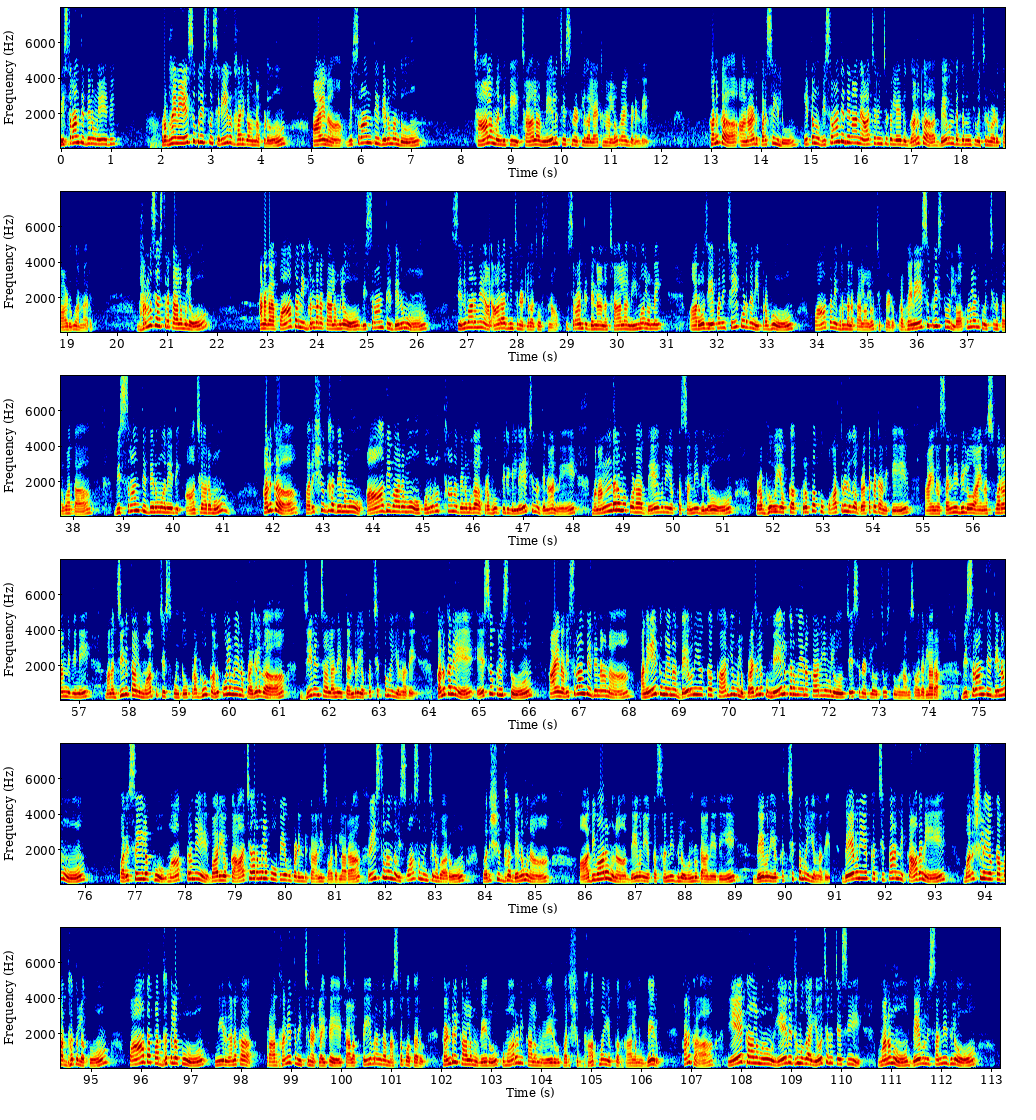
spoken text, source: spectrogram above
విశ్రాంతి దినం ఏది? ప్రభైన యేసుక్రీస్తు శరీరధారిగా ఉన్నప్పుడు ఆయన విశ్రాంతి దినమందు చాలామందికి చాలా మేలు చేసినట్లుగా లేఖనాల్లో వ్రాయబడింది. కనుక ఆనాడు పరిసయులు ఇతను విశ్రాంతి దినాన్ని ఆచరించటం లేదు గనుక దేవుని దగ్గర నుంచి వచ్చినవాడు కాడు అన్నారు. ధర్మశాస్త్ర కాలములో అనగా పాత నిబంధన కాలంలో విశ్రాంతి దినము శనివారమే ఆరాధించినట్లుగా చూస్తున్నాం విశ్రాంతి దినాన చాలా నియమాలు ఉన్నాయి ఆ రోజు ఏ పని చేయకూడదని ప్రభు పాత నిబంధన కాలంలో చెప్పాడు. ప్రభు అయిన యేసుక్రీస్తు లోకంలోనికి వచ్చిన తరువాత విశ్రాంతి దినము అనేది ఆచారము. కనుక పరిశుద్ధ దినము ఆదివారము పునరుత్థాన దినముగా ప్రభు తిరిగి లేచిన దినాన్ని మనందరము కూడా దేవుని యొక్క సన్నిధిలో ప్రభువు యొక్క కృపకు పాత్రులుగా బ్రతకటానికి ఆయన సన్నిధిలో ఆయన స్వరాన్ని విని మన జీవితాలు మార్పు చేసుకుంటూ ప్రభువుకు అనుకూలమైన ప్రజలుగా జీవించాలని తండ్రి యొక్క చిత్తమై ఉన్నది. కనుకనే యేసుక్రీస్తు ఆయన విశ్రాంతి దినాన అనేకమైన దేవుని యొక్క కార్యములు ప్రజలకు మేలుకరమైన కార్యములు చేసినట్లు చూస్తూ ఉన్నాం సోదరులారా. విశ్రాంతి దినము పరిసయులకు మాత్రమే వారి యొక్క ఆచారములకు ఉపయోగపడింది కానీ సోదరులారా క్రీస్తునందు విశ్వాసం ఉంచిన వారు పరిశుద్ధ దినమున ఆదివారమున దేవుని యొక్క సన్నిధిలో ఉండుట అనేది దేవుని యొక్క చిత్తమై ఉన్నది. దేవుని యొక్క చిత్తాన్ని కాదని మనుషుల యొక్క పద్ధతులకు పాత పద్ధతులకు మీరు గనక ప్రాధాన్యతనిచ్చినట్లయితే చాలా తీవ్రంగా నష్టపోతారు. తండ్రి కాలము వేరు కుమారుని కాలము వేరు పరిశుద్ధాత్మ యొక్క కాలము వేరు. కనుక ఏ కాలమును ఏ విధముగా యోచన చేసి మనము దేవుని సన్నిధిలో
